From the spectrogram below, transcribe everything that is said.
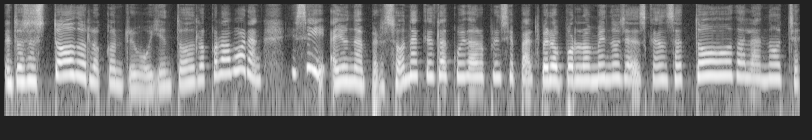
Entonces todos lo contribuyen, todos lo colaboran. Y sí, hay una persona que es la cuidadora principal, pero por lo menos ya descansa toda la noche,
